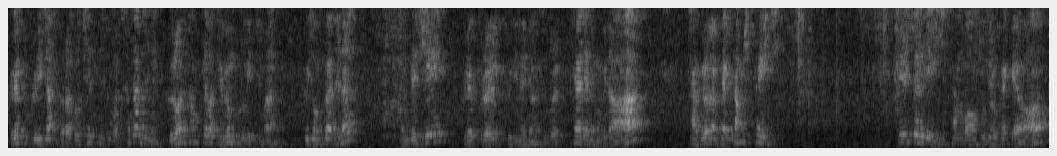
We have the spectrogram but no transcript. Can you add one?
그래프 그리지 않더라도 최소가 찾아지는 그런 상태가 되면 모르겠지만 그 전까지는 반드시 그래프를 그리는 연습을 해야 되는 겁니다. 자 그러면 130페이지 필수예제 23번 보도록 할게요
